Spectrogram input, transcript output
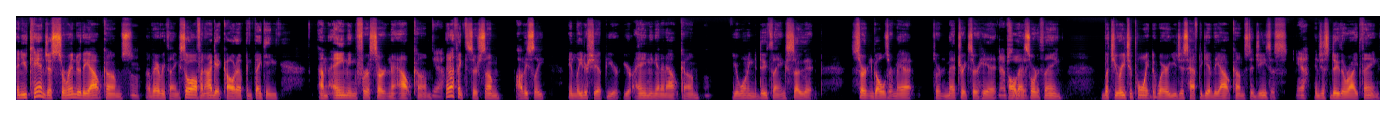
And you can just surrender the outcomes Mm. of everything. So often I get caught up in thinking I'm aiming for a certain outcome. Yeah. And I think there's some, obviously, in leadership, you're, you're aiming at an outcome. Mm. You're wanting to do things so that certain goals are met, certain metrics are hit, all that sort of thing. But you reach a point to where you just have to give the outcomes to Jesus Yeah. and just do the right thing.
